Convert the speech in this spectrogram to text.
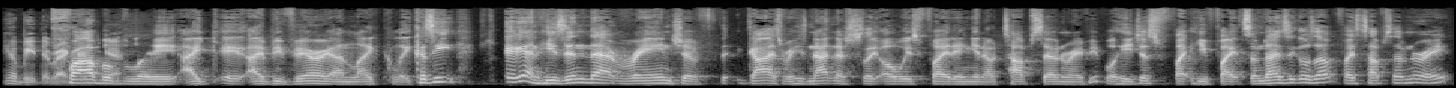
He'll beat the record. yeah. Probably, I I'd be very unlikely because he again he's in that range of guys where he's not necessarily always fighting you know top seven or eight people. He just fight he fights. Sometimes he goes up fights top seven or eight,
